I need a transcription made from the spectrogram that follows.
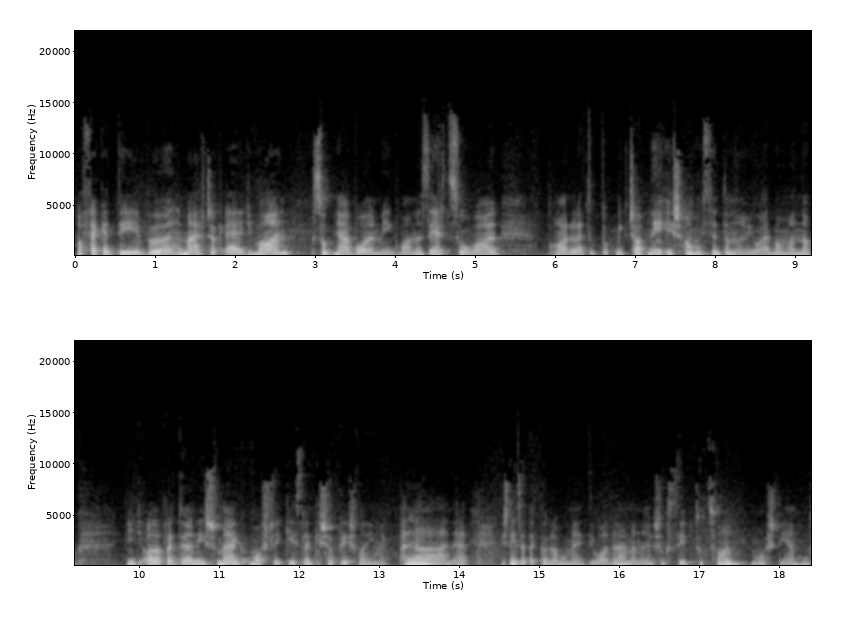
a feketéből már csak egy van, szoknyából még van azért, szóval arra le tudtok még csapni, és amúgy szerintem nagyon jó árban vannak így alapvetően is, meg most egy készlet kisöprés van, így meg pláne. És nézzetek körül a Womanity oldalán, mert nagyon sok szép cucc van, most ilyen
